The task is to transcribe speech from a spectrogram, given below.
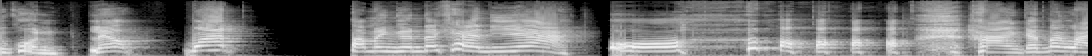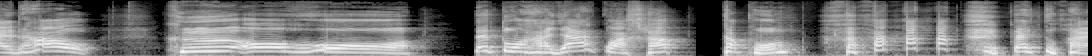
ทุกคน แล้ววัดทำไมเงินได้แค่นี้อะโอ้ห่างกันตั้งหลายเท่า คือโอ้โห ได้ตัวหายากกว่าครับ ครับผม ได้ตัวหา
